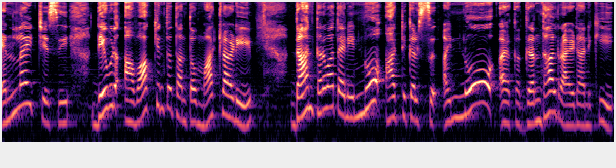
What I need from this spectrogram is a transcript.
ఎన్లైట్ చేసి దేవుడు ఆ వాక్యంతో తనతో మాట్లాడి దాని తర్వాత ఆయన ఎన్నో ఆర్టికల్స్ ఎన్నో యొక్క గ్రంథాలు రాయడానికి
